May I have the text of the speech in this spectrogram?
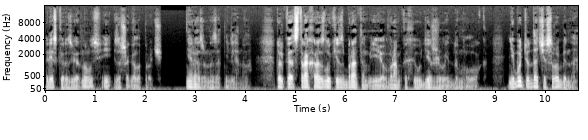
резко развернулась и зашагала прочь. Ни разу назад не глянула. Только страх разлуки с братом ее в рамках и удерживает, думал Ок. Не будь удачи с Робина,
